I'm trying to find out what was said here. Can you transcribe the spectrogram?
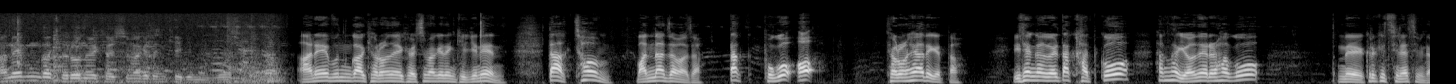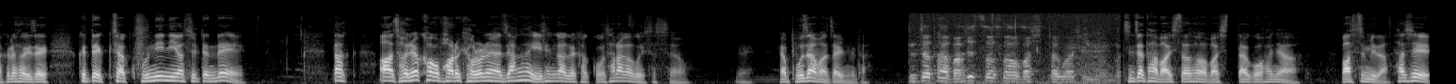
아내분과 결혼을 결심하게 된 계기는 무엇인가요? 아내분과 결혼을 결심하게 된 계기는 딱 처음 만나자마자 딱 보고 어? 결혼해야 되겠다. 이 생각을 딱 갖고 항상 연애를 하고 네 그렇게 지냈습니다. 그래서 이제 그때 제가 군인이었을 텐데 딱 아 전역하고 바로 결혼해야지 항상 이 생각을 갖고 살아가고 있었어요. 네 그냥 보자마자입니다. 진짜 다 맛있어서 맛있다고 하시는 건가요? 진짜 다 맛있어서 맛있다고 하냐? 맞습니다. 사실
